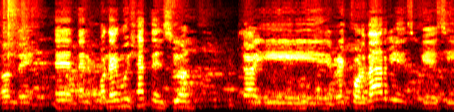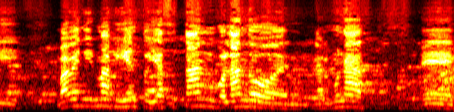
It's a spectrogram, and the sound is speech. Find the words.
donde deben poner mucha atención y recordarles que si va a venir más viento, ya se están volando en algunas eh,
